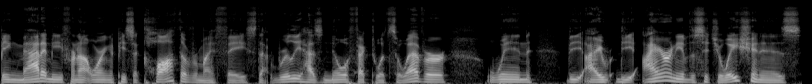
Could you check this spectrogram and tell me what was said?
being mad at me for not wearing a piece of cloth over my face that really has no effect whatsoever when the the irony of the situation is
